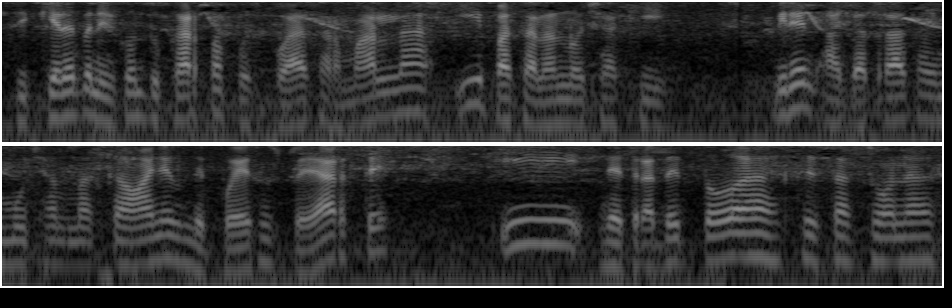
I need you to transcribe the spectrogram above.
si quieres venir con tu carpa, pues puedas armarla y pasar la noche aquí. Miren, allá atrás hay muchas más cabañas donde puedes hospedarte y detrás de todas estas zonas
